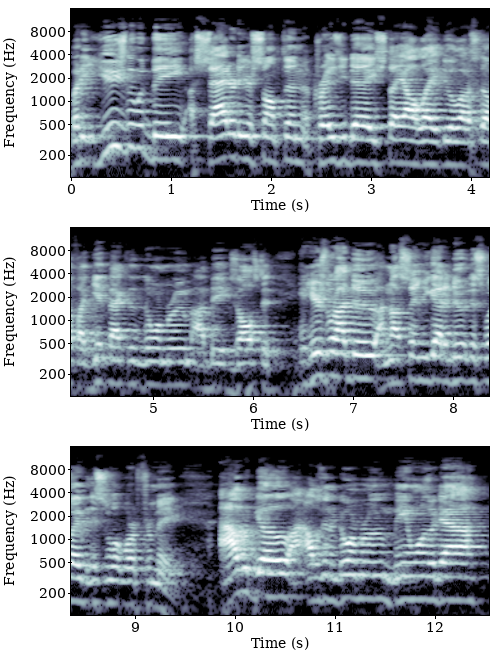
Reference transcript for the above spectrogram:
But it usually would be a Saturday or something, a crazy day, stay out late, do a lot of stuff. I'd get back to the dorm room, I'd be exhausted. And here's what I do. I'm not saying you got to do it this way, but this is what worked for me. I would go, I was in a dorm room, me and one other guy,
